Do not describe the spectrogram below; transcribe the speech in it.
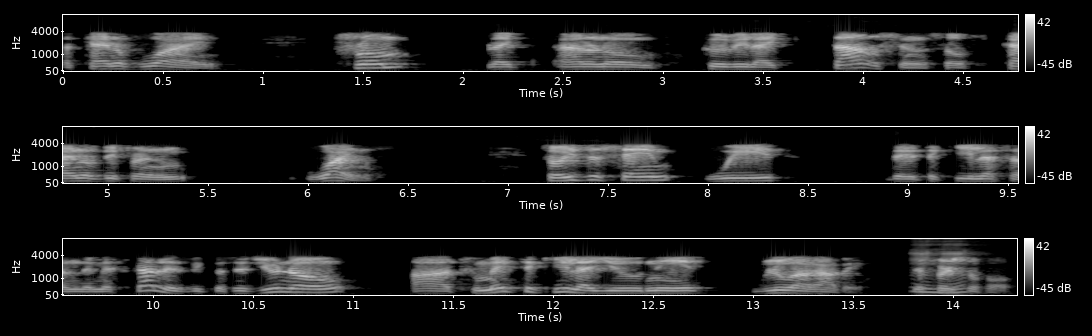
a kind of wine from like I don't know, could be like thousands of kind of different wines. So it's the same with the tequilas and the mezcales because as you know, uh, to make tequila you need blue agave, the first of all.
